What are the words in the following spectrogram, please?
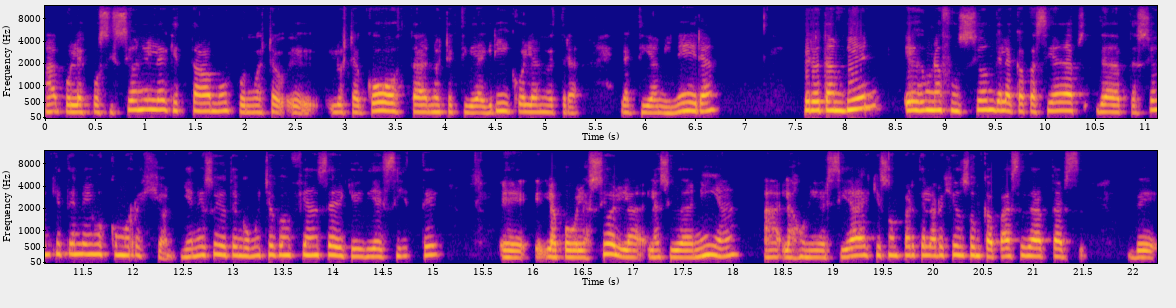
¿ah? por la exposición en la que estamos, por nuestra, eh, nuestra costa, nuestra actividad agrícola, nuestra la actividad minera, pero también es una función de la capacidad de adaptación que tenemos como región. Y en eso yo tengo mucha confianza de que hoy día existe eh, la población, la, ciudadanía, las universidades que son parte de la región son capaces de adaptarse, de,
